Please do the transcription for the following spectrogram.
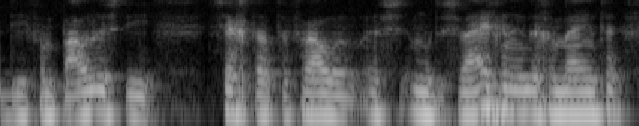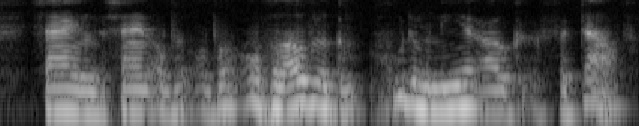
die van Paulus, die zegt dat de vrouwen moeten zwijgen in de gemeente, zijn, zijn op, op een ongelooflijke goede manier ook vertaald.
